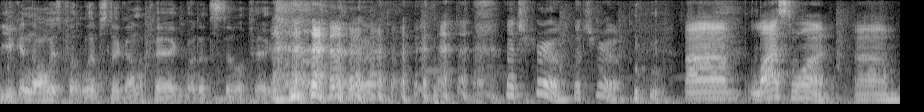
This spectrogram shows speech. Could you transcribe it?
You can always put lipstick on a pig, but it's still a pig. That's true. That's true. um, last one. Um,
